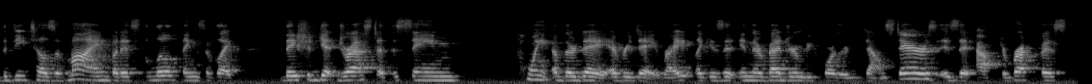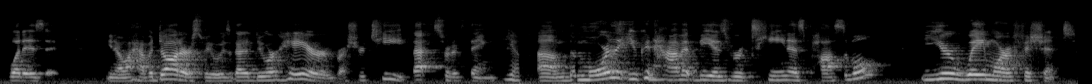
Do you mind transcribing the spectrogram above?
the details of mine, but it's the little things of like they should get dressed at the same point of their day every day, right? Like, is it in their bedroom before they're downstairs? Is it after breakfast? What is it? You know, I have a daughter, so we always got to do her hair, brush her teeth, that sort of thing. Yep. Um, the more that you can have it be as routine as possible, you're way more efficient.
